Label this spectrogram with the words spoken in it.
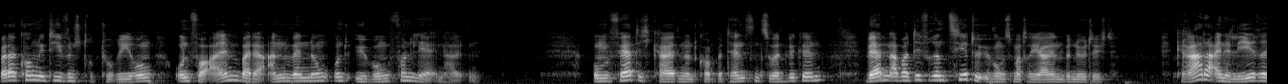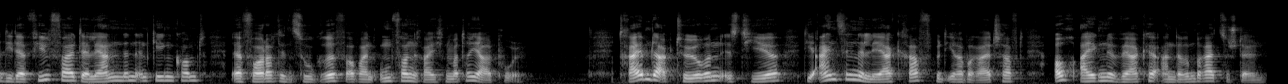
bei der kognitiven Strukturierung und vor allem bei der Anwendung und Übung von Lehrinhalten. Um Fertigkeiten und Kompetenzen zu entwickeln, werden aber differenzierte Übungsmaterialien benötigt. Gerade eine Lehre, die der Vielfalt der Lernenden entgegenkommt, erfordert den Zugriff auf einen umfangreichen Materialpool Treibende Akteurin ist hier die einzelne Lehrkraft mit ihrer Bereitschaft, auch eigene Werke anderen bereitzustellen.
